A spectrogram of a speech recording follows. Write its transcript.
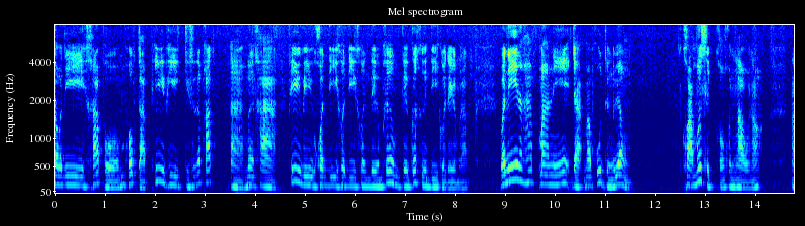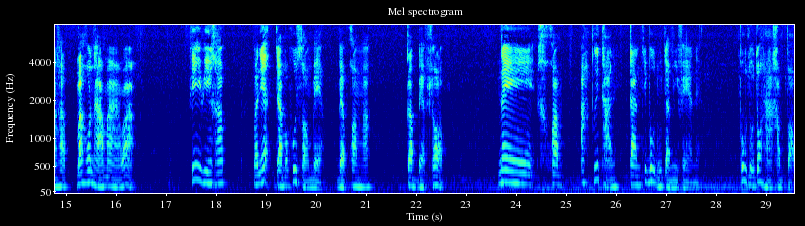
สวัสดีครับผมพบกับพี่พีกิษณพัฒน์อ่าเมืองคาพี่พีคนดีคนดีคนเดิมเพิ่มเติมก็คือดีกว่าเดิมครับ วันนี้นะครับมานี้จะมาพูดถึงเรื่อง ความรู้สึกของคนเราเนาะนะครับบางคนถามมาว่า พี่พีครับ วันเนี้ยจะมาพูดสองแบบแบบความรักกับแบบชอบ ในความอะพื้นฐานการที่พวกหนูจะมีแฟนเนี่ย พวกหนูต้องหาคำตอบ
